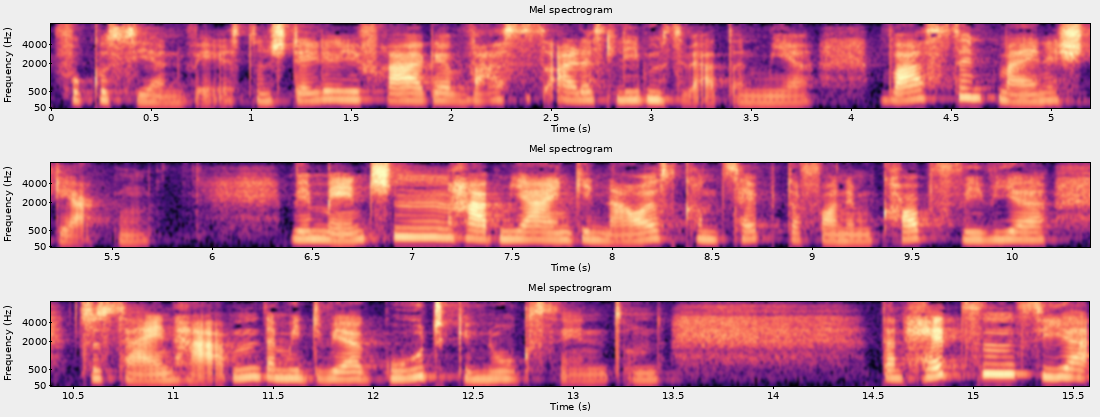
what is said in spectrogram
fokussieren willst und stell dir die Frage, was ist alles liebenswert an mir? Was sind meine Stärken? Wir Menschen haben ja ein genaues Konzept davon im Kopf, wie wir zu sein haben, damit wir gut genug sind. Und dann hetzen sie ihr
